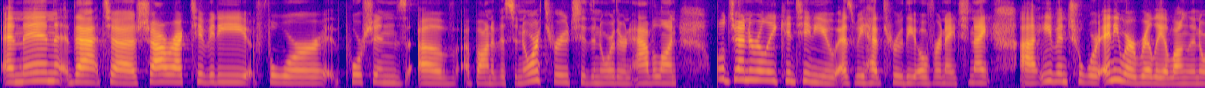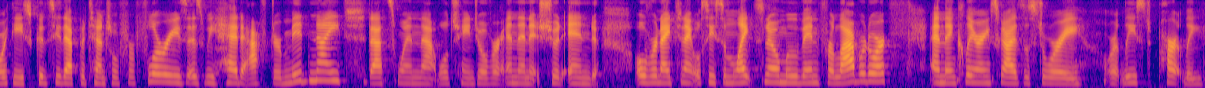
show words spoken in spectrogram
And then that uh, shower activity for portions of Bonavista North through to the northern Avalon will generally continue as we head through the overnight tonight. Uh, even toward anywhere really along the northeast could see that potential for flurries as we head after midnight. That's when that will change over and then it should end overnight tonight. We'll see some light snow move in for Labrador and then clearing skies the story, or at least partly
